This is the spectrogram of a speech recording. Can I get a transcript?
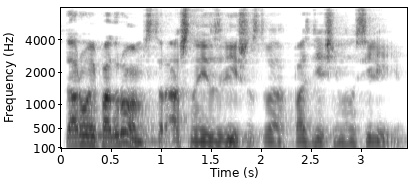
Второй подром – страшное излишество по здешнему населению.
